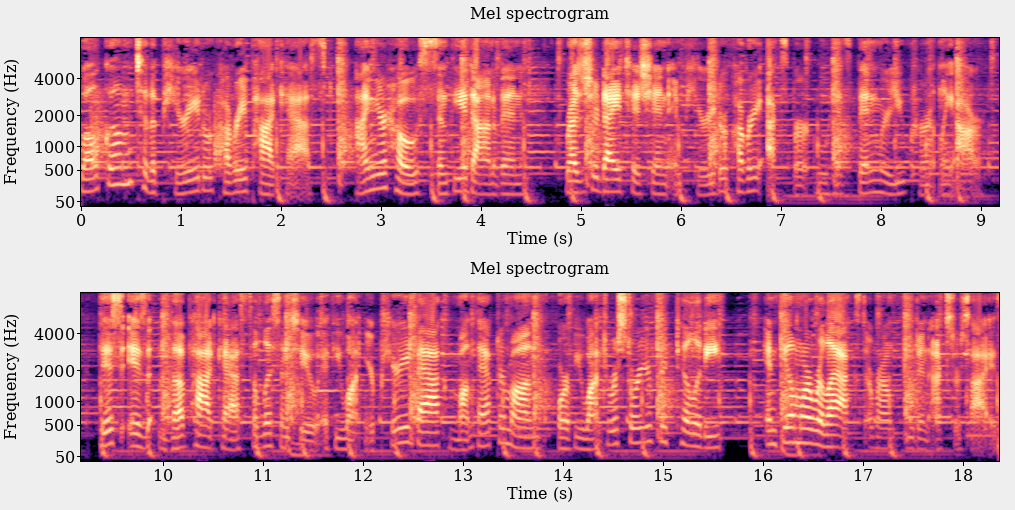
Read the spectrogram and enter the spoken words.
Welcome to the Period Recovery Podcast. I'm your host, Cynthia Donovan, registered dietitian and period recovery expert who has been where you currently are. This is the podcast to listen to if you want your period back month after month, or if you want to restore your fertility and feel more relaxed around food and exercise.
